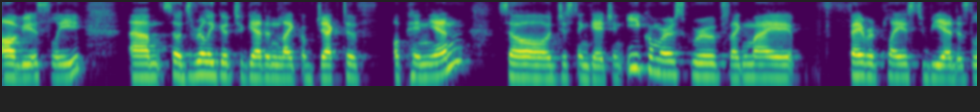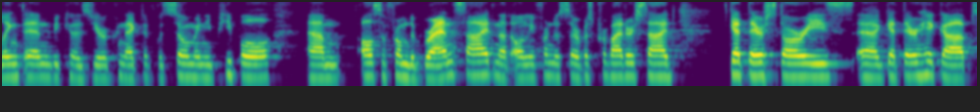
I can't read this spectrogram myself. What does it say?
obviously. Um, so it's really good to get an like objective opinion. So just engage in e-commerce groups. Like my favorite place to be at is LinkedIn because you're connected with so many people, um, also from the brand side, not only from the service provider side get their stories, uh, get their hiccups,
